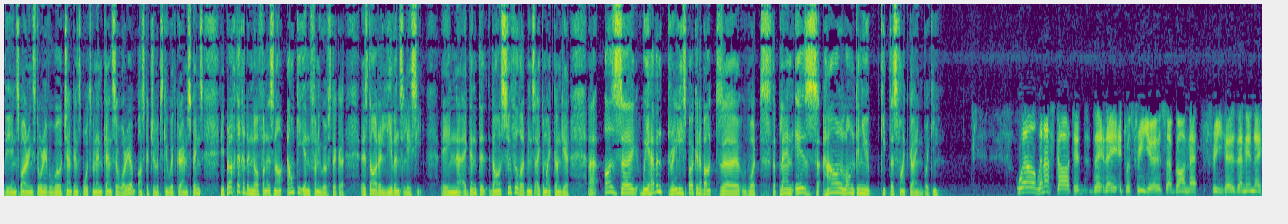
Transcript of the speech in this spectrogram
The Inspiring Story of a World Champion Sportsman and Cancer Warrior, Oscar Chalupsky with Graham Spence. Die pragtige ding daarvan is na elke een van die hoofstukke is daar 'n lewenslesie. En uh, ek dink dit daar's soveel wat mense uit hom uit kan leer. Uh, as uh, we haven't really spoken about uh, what the plan is, how long can you keep this fight going, Boykie? Well, when I started, they, they, it was three years. I've gone that three years, and then they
